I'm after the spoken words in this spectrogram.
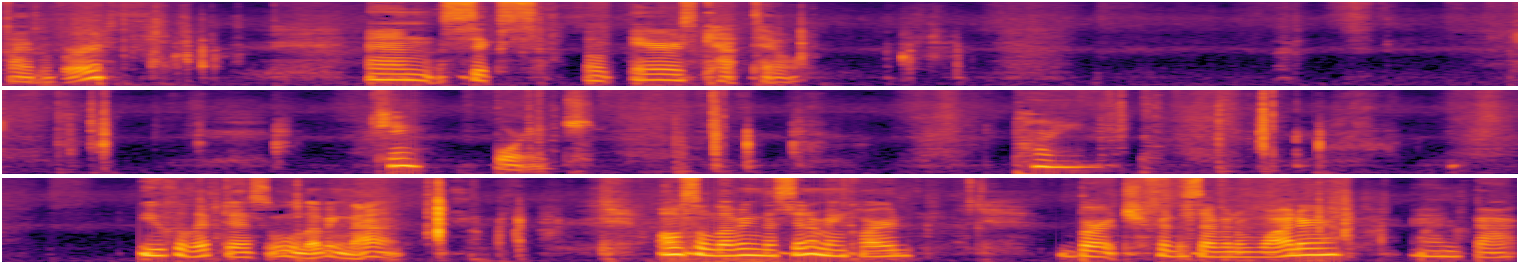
five of earth, and six of air's cattail. Okay, borage, pine, eucalyptus. Ooh, loving that. Also loving the cinnamon card. Birch for the seven of water. And back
